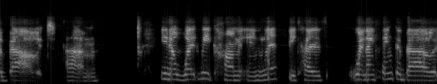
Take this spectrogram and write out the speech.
about um, you know what we come in with because when I think about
